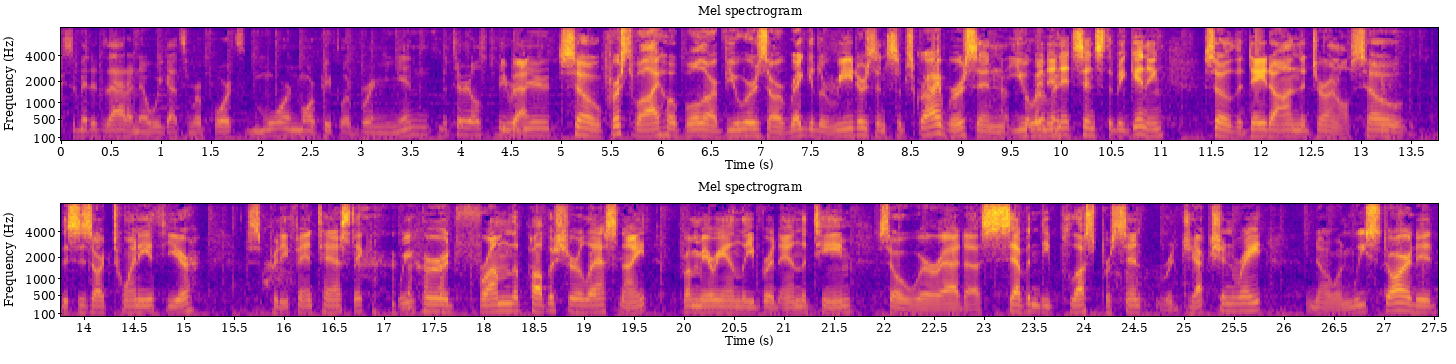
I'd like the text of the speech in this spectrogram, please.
submitted to that, I know we got some reports. More and more people are bringing in materials to be You bet. reviewed. So, first of all, I hope all our viewers are regular readers and subscribers, and you've been in it since the beginning. So, the data on the journal. So, this is our 20th year. It's pretty fantastic. we heard from the publisher last night, from Mary Ann Liebert and the team. So, we're at a 70 plus percent rejection rate. No, when we started,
